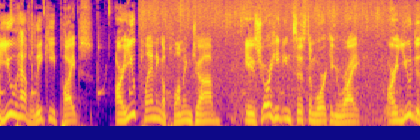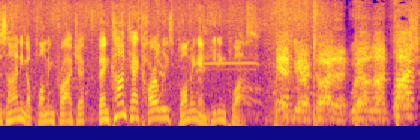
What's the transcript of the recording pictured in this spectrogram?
Do you have leaky pipes? Are you planning a plumbing job? Is your heating system working right? Are you designing a plumbing project? Then contact Harley's Plumbing and Heating Plus. If your toilet will not flush,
